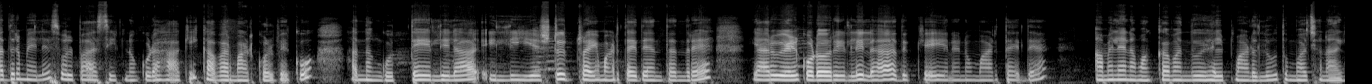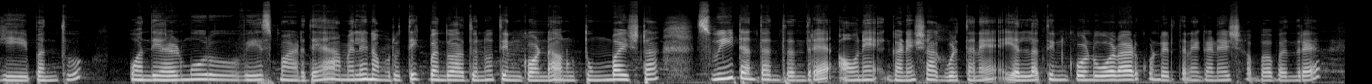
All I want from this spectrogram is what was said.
ಅದ್ರ ಮೇಲೆ ಸ್ವಲ್ಪ ಹಸಿಟ್ಟನ್ನು ಕೂಡ ಹಾಕಿ ಕವರ್ ಮಾಡ್ಕೊಳ್ಬೇಕು. ಅದು ನಂಗೆ ಗೊತ್ತೇ ಇರಲಿಲ್ಲ, ಇಲ್ಲಿ ಎಷ್ಟು ಟ್ರೈ ಮಾಡ್ತಾಯಿದ್ದೆ ಅಂತಂದರೆ ಯಾರೂ ಹೇಳ್ಕೊಡೋರು ಇರಲಿಲ್ಲ, ಅದಕ್ಕೆ ಏನೇನೋ ಮಾಡ್ತಾಯಿದ್ದೆ ಆಮೇಲೆ ನಮ್ಮ ಅಕ್ಕ ಬಂದು ಹೆಲ್ಪ್ ಮಾಡಿದ್ಲು, ತುಂಬ ಚೆನ್ನಾಗಿ ಬಂತು. ಒಂದು ಎರಡು ಮೂರು ವೇಸ್ಟ್ ಮಾಡಿದೆ. ಆಮೇಲೆ ನಮ್ಮ ಋತಿಗೆ ಬಂದು ಅದನ್ನು ತಿನ್ಕೊಂಡ. ಅವ್ನಿಗೆ ತುಂಬ ಇಷ್ಟ. ಸ್ವೀಟ್ ಅಂತಂತಂದರೆ ಅವನೇ ಗಣೇಶ ಆಗಿಬಿಡ್ತಾನೆ. ಎಲ್ಲ ತಿನ್ಕೊಂಡು ಓಡಾಡ್ಕೊಂಡಿರ್ತಾನೆ ಗಣೇಶ ಹಬ್ಬ ಬಂದರೆ.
